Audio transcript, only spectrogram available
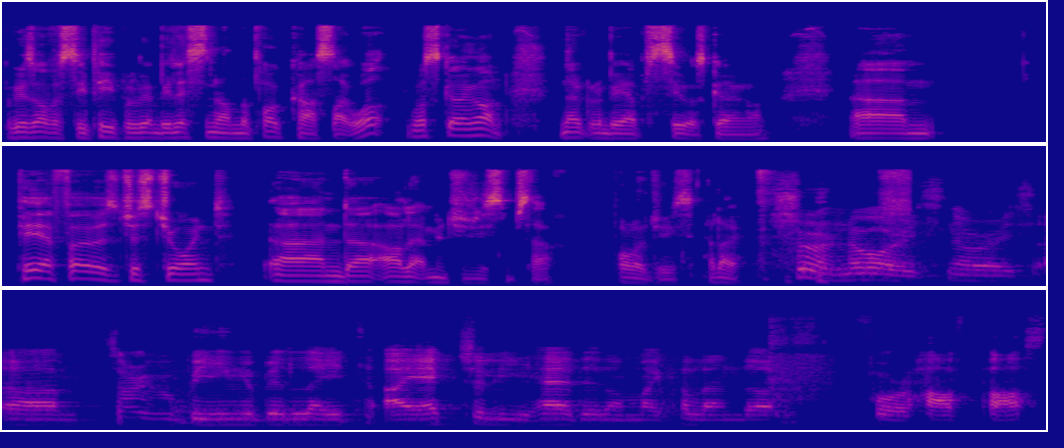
because obviously people are going to be listening on the podcast. Like, what? What's going on? They're not going to be able to see what's going on. Um, PFO has just joined, and uh, I'll let him introduce himself. Apologies. Hello. Sure. No worries. No worries. Um, sorry for being a bit late. I actually had it on my calendar for half past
